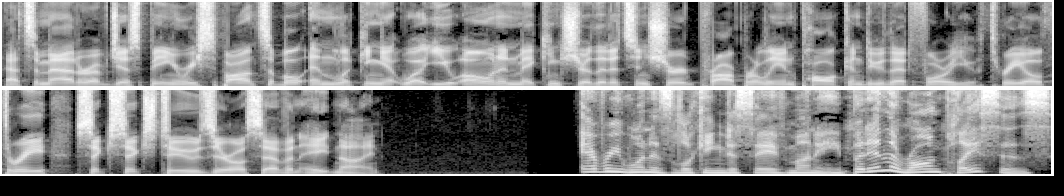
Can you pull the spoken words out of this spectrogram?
That's a matter of just being responsible and looking at what you own and making sure that it's insured properly, and Paul can do that for you. 303 662 0789. Everyone is looking to save money, but in the wrong places.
